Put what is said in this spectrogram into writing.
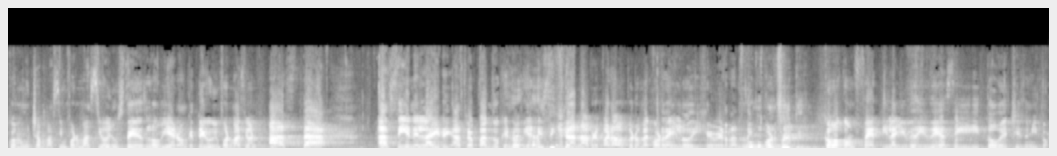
con mucha más información. Ustedes lo vieron, que tengo información hasta así en el aire, atrapando, que no había ni siquiera nada preparado, pero me acordé y lo dije, ¿verdad? No Como importa. confeti. Como confeti, la lluvia de ideas y, y todo el chismito.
